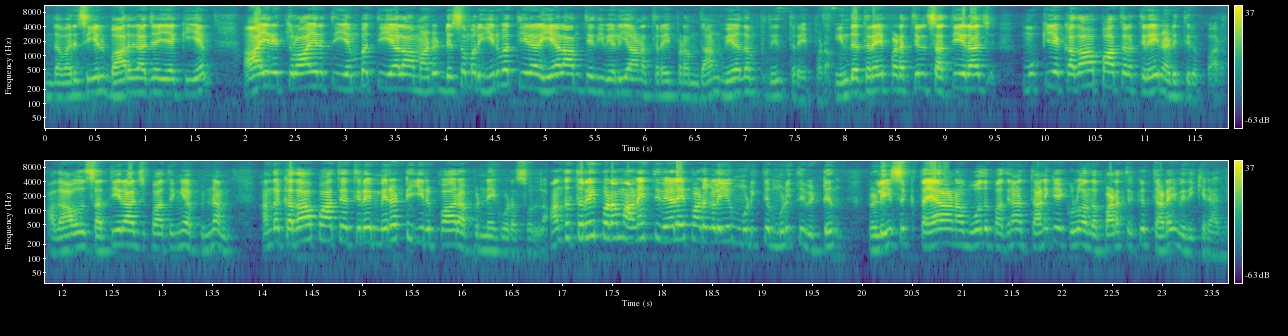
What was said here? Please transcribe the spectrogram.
இந்த வரிசையில் பாரதி ராஜா இயக்கிய ஆயிரத்தி தொள்ளாயிரத்தி எண்பத்தி ஏழாம் ஆண்டு டிசம்பர் இருபத்தி ஏழாம் தேதி வெளியான திரைப்படம் தான் வேதம் புதி திரைப்படம். இந்த திரைப்படத்தில் சத்யராஜ் முக்கிய கதாபாத்திரத்திலே நடித்திருப்பார். அதாவது சத்யராஜ் பார்த்தீங்க அப்படின்னா அந்த கதாபாத்திரத்திலே மிரட்டி இருப்பார் அப்படின்னே கூட சொல்லலாம். அந்த திரைப்படம் அனைத்து வேலைப்பாடுகளையும் முடித்து முடித்து விட்டு ரிலீஸுக்கு தயாரான போது பார்த்தீங்கன்னா தணிக்கை குழு அந்த படத்திற்கு தடை விதிக்கிறாங்க.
